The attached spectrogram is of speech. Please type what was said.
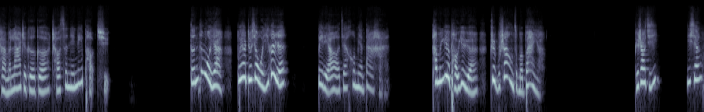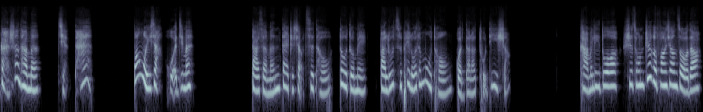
卡门拉着哥哥朝森林里跑去。等等我呀！不要丢下我一个人！贝里奥在后面大喊。他们越跑越远，追不上怎么办呀？别着急，你想赶上他们，简单。帮我一下，伙计们！大嗓门带着小刺头、豆豆妹，把卢茨佩罗的木桶滚到了土地上。卡梅利多是从这个方向走的。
